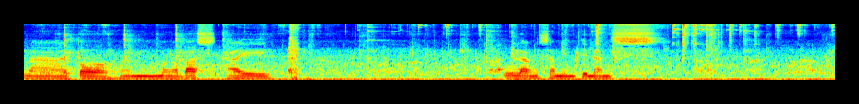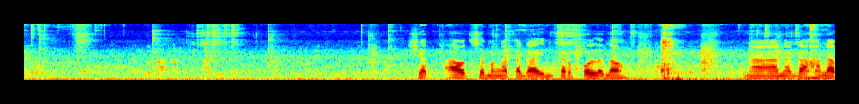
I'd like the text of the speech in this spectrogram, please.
na ito mga bus ay kulang sa maintenance shout out sa mga taga Interpol ano na naghahanap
